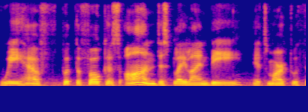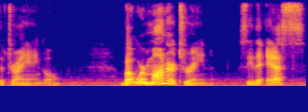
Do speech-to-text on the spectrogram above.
we have put the focus on display line B. It's marked with the triangle. But we're monitoring. See the S?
